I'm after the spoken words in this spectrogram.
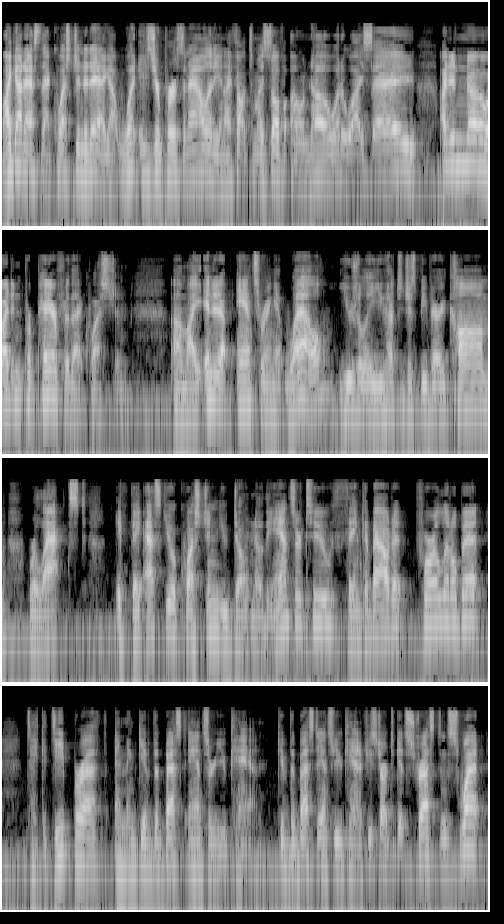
I got asked that question today. I got, what is your personality? And I thought to myself, oh no, what do I say? I didn't know. I didn't prepare for that question. Um, I ended up answering it well. Usually you have to just be very calm, relaxed. If they ask you a question you don't know the answer to, think about it for a little bit, take a deep breath, and then give the best answer you can. Give the best answer you can. If you start to get stressed and sweat,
